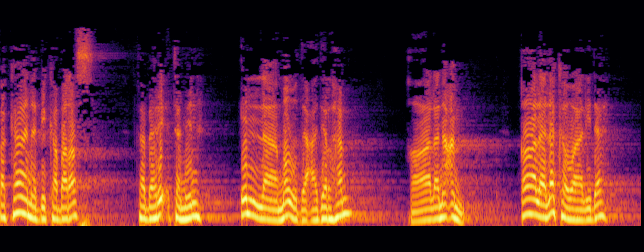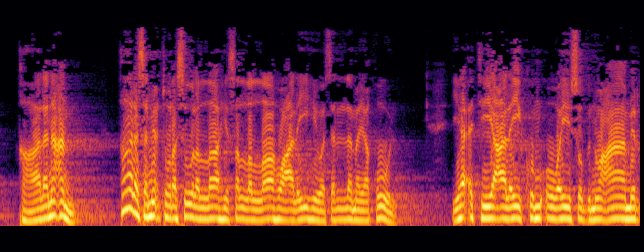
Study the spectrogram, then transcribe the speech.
فكان بك برص فبرئت منه إلا موضع درهم؟ قال نعم. قال لك والده؟ قال نعم. قال سمعت رسول الله صلى الله عليه وسلم يقول يأتي عليكم أويس بن عامر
